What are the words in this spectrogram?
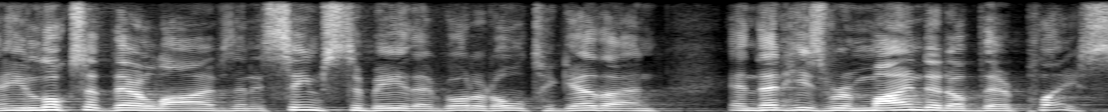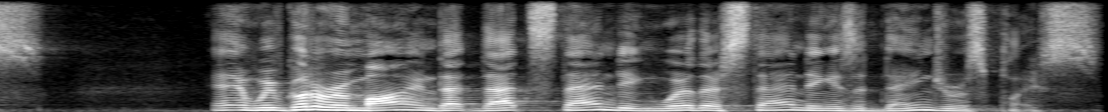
and he looks at their lives, and it seems to be they've got it all together, and, and then he's reminded of their place. And we've got to remind that that standing, where they're standing, is a dangerous place.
